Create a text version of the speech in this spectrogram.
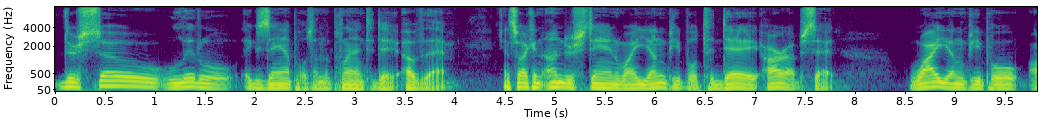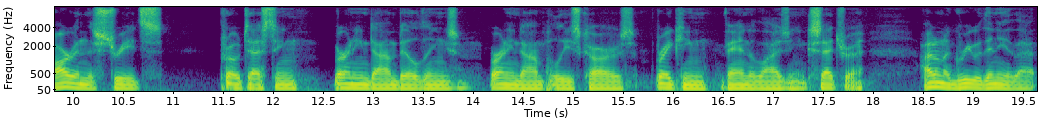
there's so little examples on the planet today of that. And so I can understand why young people today are upset, why young people are in the streets protesting, burning down buildings, burning down police cars, breaking, vandalizing, etc. I don't agree with any of that,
